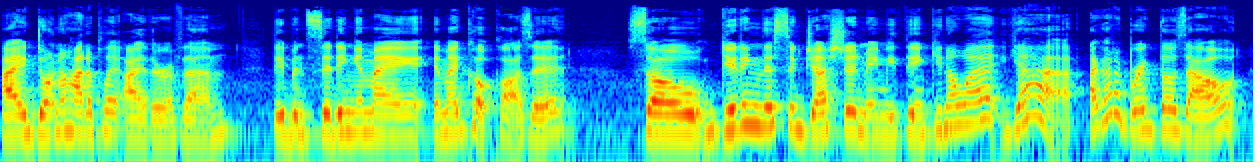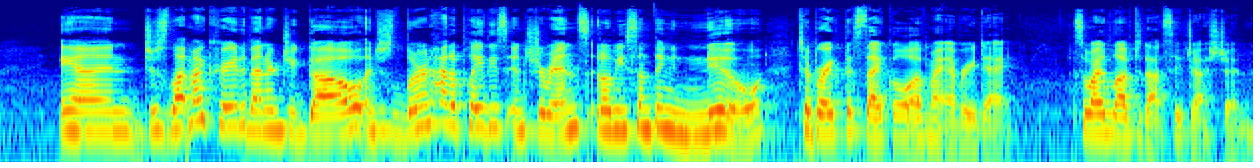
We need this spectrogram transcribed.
I don't know how to play either of them. They've been sitting in my in my coat closet. So, getting this suggestion made me think, you know what? Yeah, I got to break those out and just let my creative energy go and just learn how to play these instruments. It'll be something new to break the cycle of my everyday. So I loved that suggestion.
